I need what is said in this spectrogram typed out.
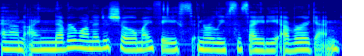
and I never wanted to show my face in Relief Society ever again.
